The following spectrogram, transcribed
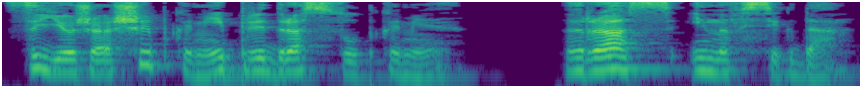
С ее же ошибками и предрассудками. Раз и навсегда.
